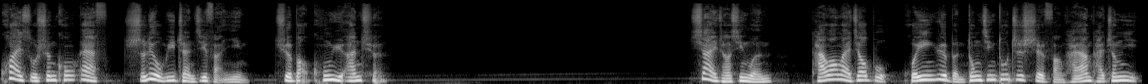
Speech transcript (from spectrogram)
快速升空 F 十六 V 战机反应，确保空域安全。下一条新闻：台湾外交部回应日本东京都知事访台安排争议。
